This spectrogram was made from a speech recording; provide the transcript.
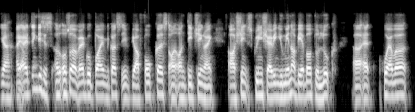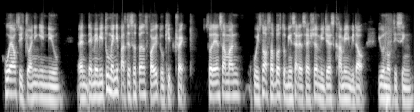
Yeah, Yeah. I, I think this is also a very good point because if you are focused on, on teaching, right, or sh- screen sharing, you may not be able to look uh, at whoever who else is joining in new, and there may be too many participants for you to keep track. So then someone who is not supposed to be inside the session may just come in without you noticing.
